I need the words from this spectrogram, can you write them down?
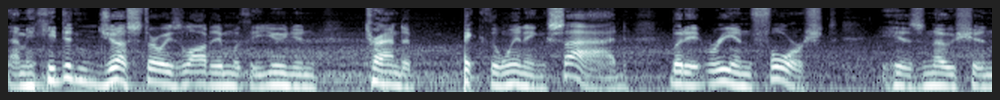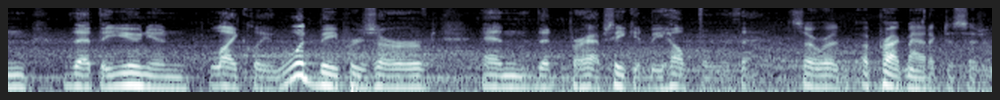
I mean, he didn't just throw his lot in with the Union trying to pick the winning side, but it reinforced his notion that the Union likely would be preserved and that perhaps he could be helpful with that. So, a, a pragmatic decision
